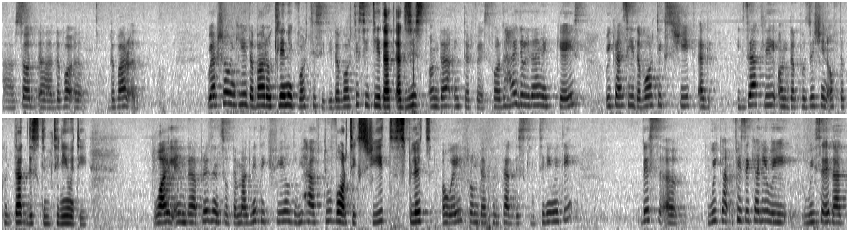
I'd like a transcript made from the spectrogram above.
Uh, so uh, the, uh, the we are showing here the baroclinic vorticity, the vorticity that exists on the interface. For the hydrodynamic case, we can see the vortex sheet exactly on the position of the contact discontinuity. While in the presence of the magnetic field, we have two vortex sheets split away from the contact discontinuity. This, uh, we can physically, we, we say that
